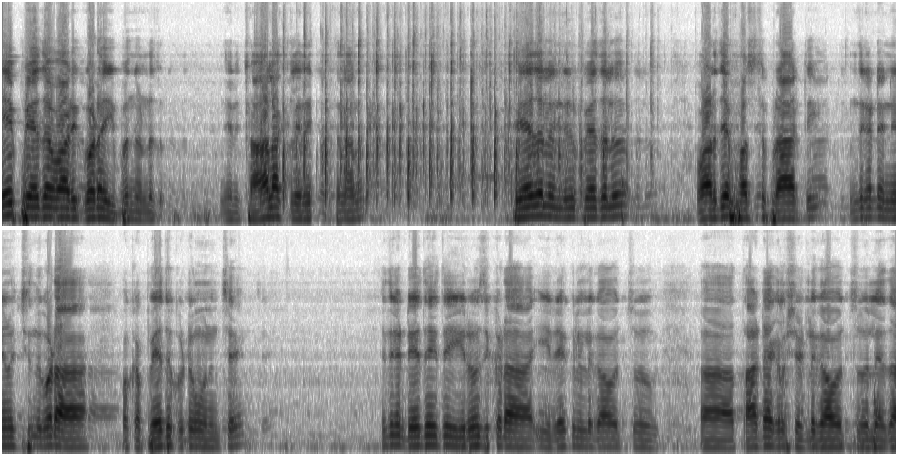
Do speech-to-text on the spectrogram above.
ఏ పేదవాడికి కూడా ఇబ్బంది ఉండదు. నేను చాలా క్లియర్గా చెప్తున్నాను. పేదలు నిరుపేదలు వాళ్ళదే ఫస్ట్ ప్రయారిటీ ఎందుకంటే నేను వచ్చింది కూడా ఒక పేద కుటుంబం నుంచే. ఎందుకంటే ఏదైతే ఈరోజు ఇక్కడ ఈ రేకులు కావచ్చు ఆ, తాటాకుల షెడ్లు కావచ్చు లేదా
